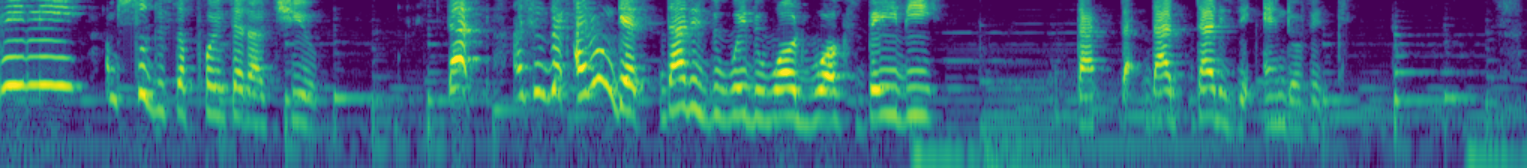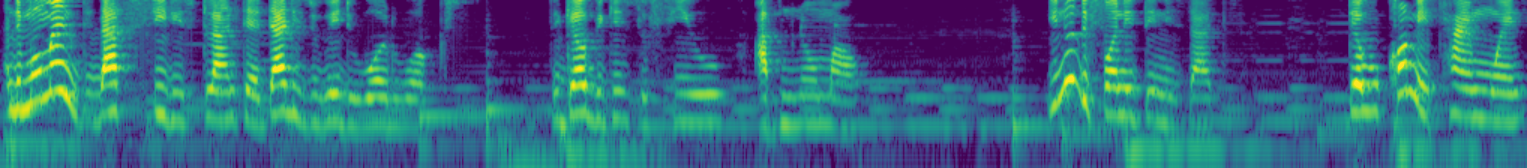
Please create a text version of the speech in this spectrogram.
really? I'm so disappointed at you. That and she's like, I don't get that is the way the world works, baby. That that that, that is the end of it. And the moment that seed is planted, that is the way the world works. The girl begins to feel abnormal. You know the funny thing is that there will come a time when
